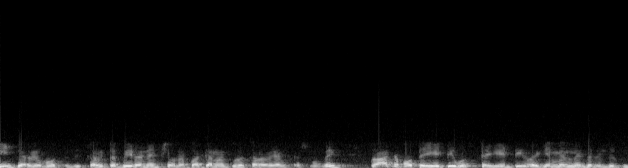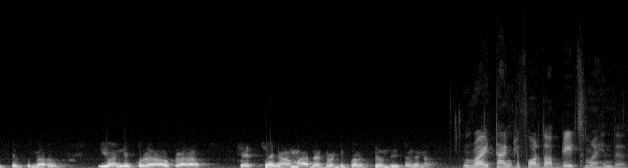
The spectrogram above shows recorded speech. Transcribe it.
ఏం జరగబోతుంది? కవిత బెయిల్ అనే అంశం బగ్గానం కూడా కలవే అవకాశం ఉంది. రాకపోతే ఏంటి? వస్తే ఏంటి? ఎమ్మెల్యే ఎందుకు ఎందుకు తీసుకెళ్తున్నారు? ఇవన్నీ కూడా ఒక చర్చగా మారినటువంటి పరిస్థితి ఉంది Sanjana. Right thank you for the updates Mahender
